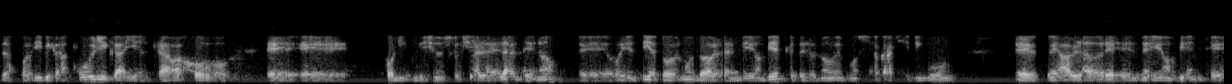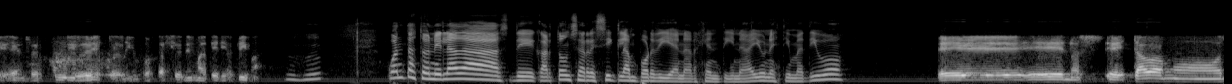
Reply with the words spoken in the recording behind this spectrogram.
las políticas públicas y el trabajo eh, eh, con inclusión social adelante, ¿no? Eh, hoy en día todo el mundo habla del medio ambiente, pero no vemos a casi ningún habladores del medio ambiente en repudio de esto, de la importación de materia prima. ¿Cuántas toneladas de cartón se reciclan por día en Argentina? ¿Hay un estimativo? Eh, nos, estábamos,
